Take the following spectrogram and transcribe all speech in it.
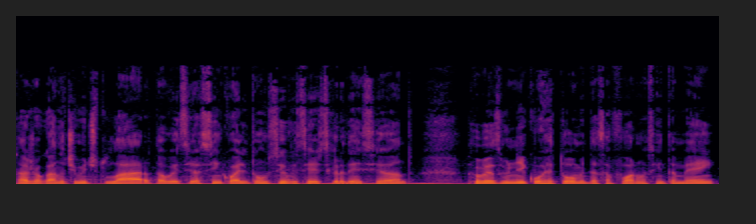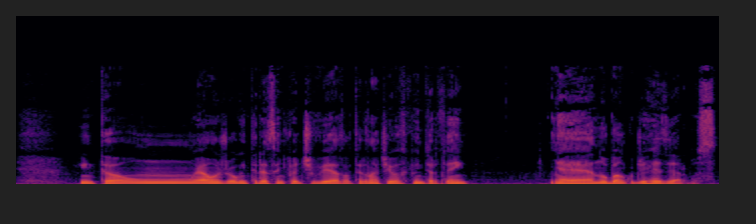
a jogar no time titular. Talvez seja assim que o Wellington Silva esteja se credenciando. Talvez o Nico retome dessa forma assim também. Então é um jogo interessante para a gente ver as alternativas que o Inter tem é, no banco de reservas.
